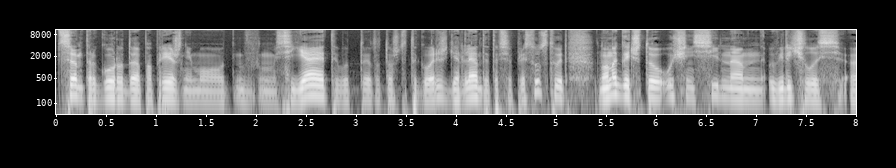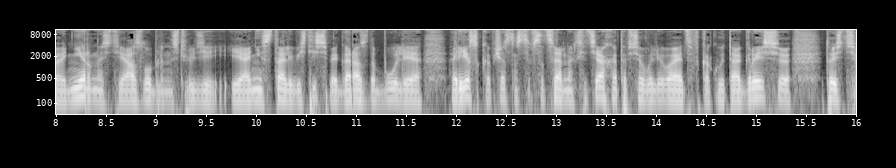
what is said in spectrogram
центр города по-прежнему сияет, и вот это то, что ты говоришь, гирлянды, это все присутствует. Но она говорит, что очень сильно увеличилась нервность и озлобленность людей, и они стали вести себя гораздо более резко, в частности, в социальных сетях это все выливается в какую-то агрессию. То есть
